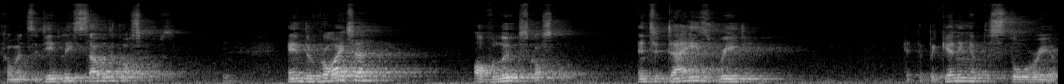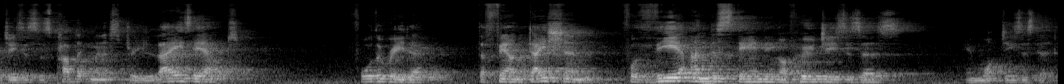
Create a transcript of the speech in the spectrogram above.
Coincidentally, so are the Gospels. And the writer of Luke's Gospel, in today's reading, at the beginning of the story of Jesus' public ministry, lays out for the reader the foundation for their understanding of who Jesus is and what Jesus did.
